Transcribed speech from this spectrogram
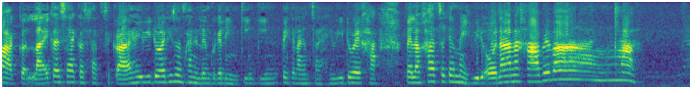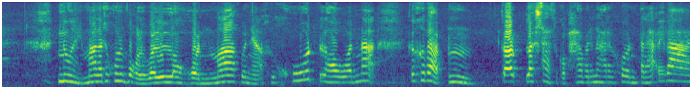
ฝากกดไลค์กดแชร์กด subscribe ให้วิด้วยที่สำคัญอย่าลืมกดกระดิ่งกิ๊งๆเป็นกำลังใจให้วิด้วยค่ะไปแล้วค่ะเจอกันใหม่วิดีโอหน้านะคะบ๊ายบาย เหนื่อยมากแล้วทุกคนบอกเลยว่าร้อนมากวันเนี้ยคือโคตรร้อนอะก็คือแบบ อืม ก็รักษาสุขภาพไว้นะทุกคนไปละบ๊ายบาย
